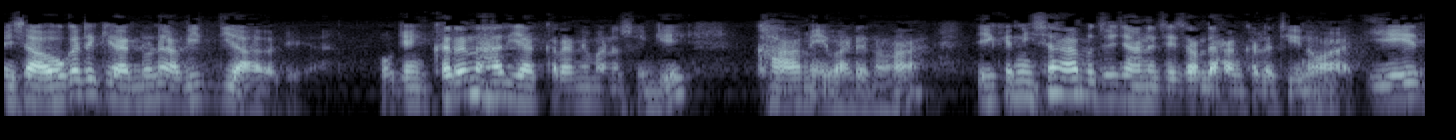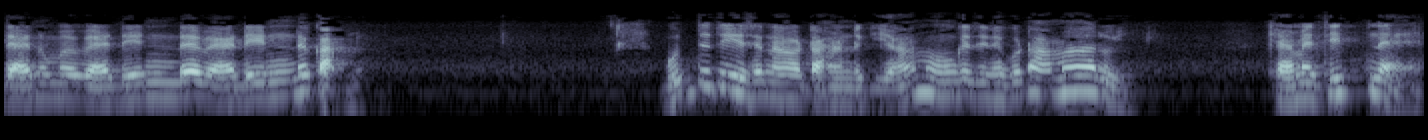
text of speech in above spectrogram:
නිසා ඕකට කියන්න ඕනේ අවිද්‍යාව කියලා. ඕකෙන් කරන හරියක් කරන්නේ මිනිස්සුන්ගේ කාමේ වඩනවා. ඒක නිසා බුදුජානකසේ සඳහන් කළා තියෙනවා. ඒ දැනුම වැඩෙන්න වැඩෙන්න කාමේ. බුද්ධ දේශනාවට අහන්න ගියාම ඕක දෙනකොට අමාරුයි. කැමැතිත් නැහැ.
